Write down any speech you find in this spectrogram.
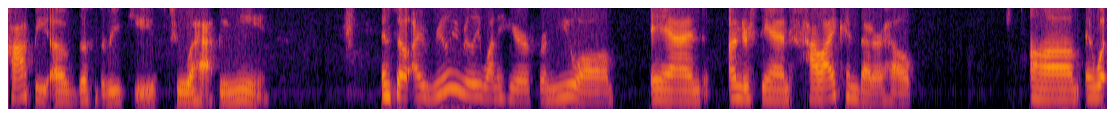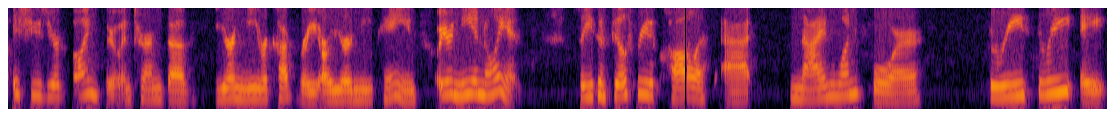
copy of the three keys to a happy knee. And so I really, really want to hear from you all and understand how I can better help um, and what issues you're going through in terms of your knee recovery or your knee pain or your knee annoyance. So you can feel free to call us at 914 338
